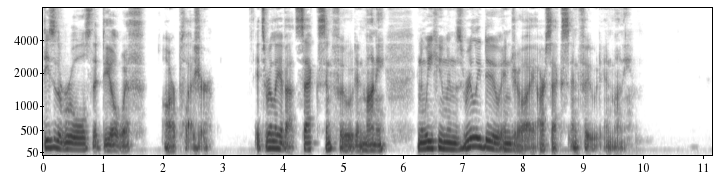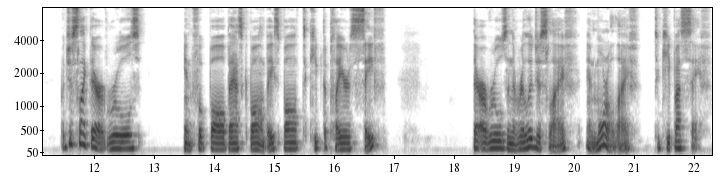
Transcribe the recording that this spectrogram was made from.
these are the rules that deal with our pleasure. It's really about sex and food and money, and we humans really do enjoy our sex and food and money. But just like there are rules in football, basketball, and baseball to keep the players safe, there are rules in the religious life and moral life to keep us safe.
